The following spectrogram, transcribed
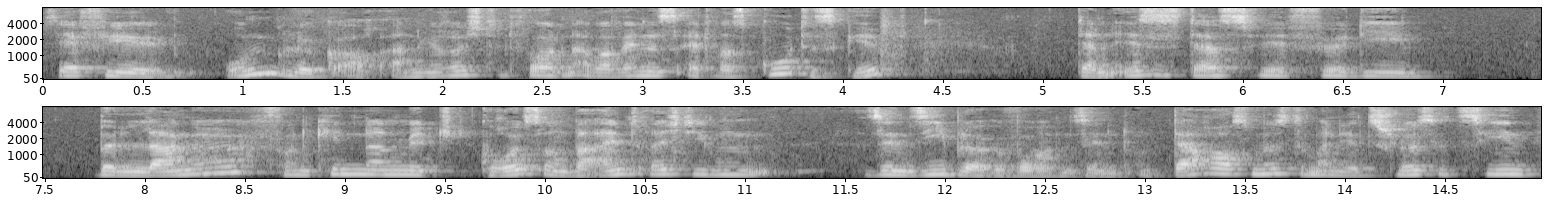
sehr viel Unglück auch angerichtet worden. Aber wenn es etwas Gutes gibt, dann ist es, dass wir für die Belange von Kindern mit größeren Beeinträchtigungen sensibler geworden sind. Und daraus müsste man jetzt Schlüsse ziehen.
